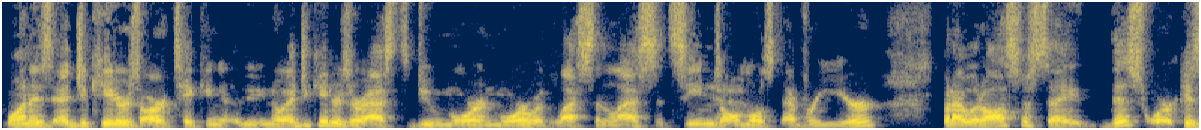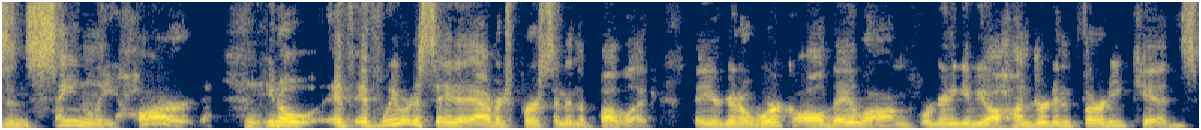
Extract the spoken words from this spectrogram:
One is educators are taking, you know, educators are asked to do more and more with less and less, it seems almost every year. But I would also say this work is insanely hard. Mm-hmm. You know, if, if we were to say to the average person in the public that you're going to work all day long, we're going to give you 130 kids.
